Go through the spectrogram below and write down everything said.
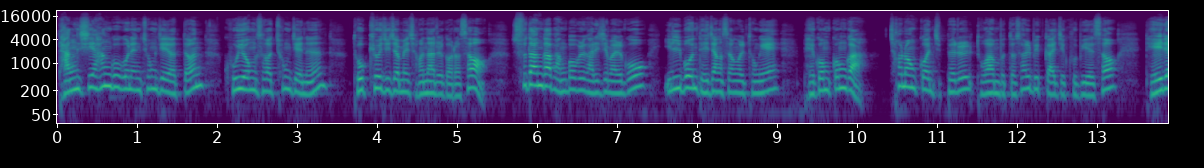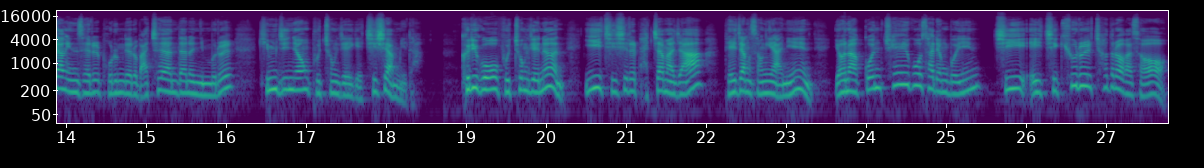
당시 한국은행 총재였던 구용서 총재는 도쿄 지점에 전화를 걸어서 수단과 방법을 가리지 말고 일본 대장성을 통해 100원권과 1000원권 지폐를 도안부터 설비까지 구비해서 대량 인쇄를 보름 내로 마쳐야 한다는 임무를 김진영 부총재에게 지시합니다. 그리고 부총재는 이 지시를 받자마자 대장성이 아닌 연합군 최고 사령부인 GHQ를 쳐들어가서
